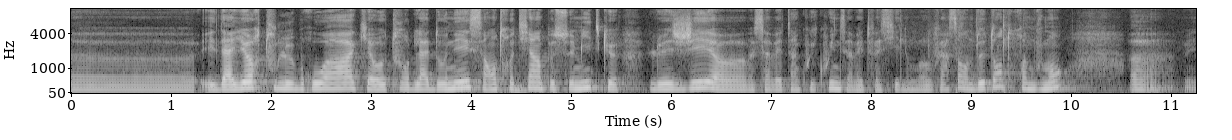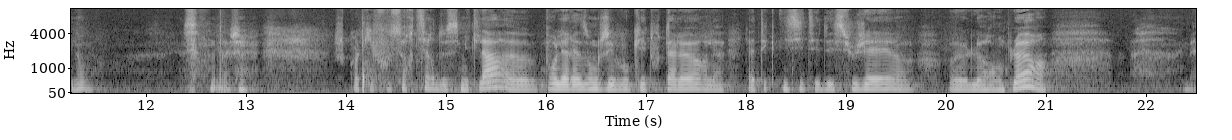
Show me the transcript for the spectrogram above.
Euh, et d'ailleurs, tout le brouhaha qu'il y a autour de la donnée, ça entretient un peu ce mythe que l'ESG, euh, ça va être un quick win, ça va être facile. On va vous faire ça en deux temps, trois mouvements. Euh, mais non. je, crois qu'il faut sortir de ce mythe-là. pour les raisons que j'évoquais tout à l'heure, la, technicité des sujets, leur ampleur. Ben,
